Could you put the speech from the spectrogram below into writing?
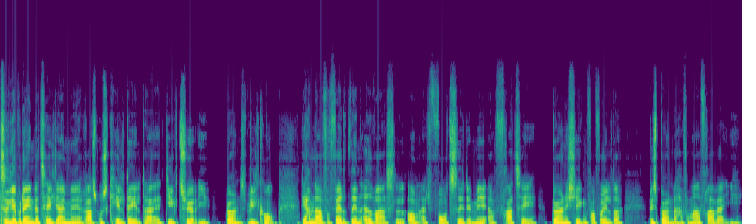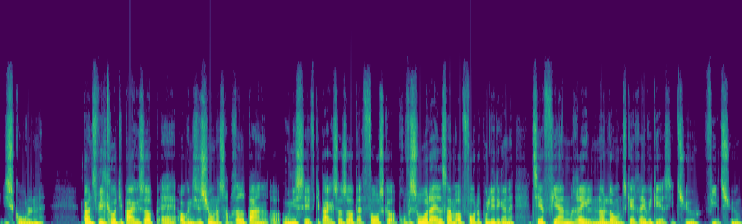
Tidligere på dagen der talte jeg med Rasmus Keldahl, der er direktør i Børns Vilkår. Det er ham, der har forfattet den advarsel om at fortsætte med at fratage børnechecken fra forældre, hvis børn, der har for meget fravær i, i skolen. Børns Vilkår de bakkes op af organisationer som Red Barnet og UNICEF. De bakkes også op af forskere og professorer, der alle sammen opfordrer politikerne til at fjerne reglen, når loven skal revideres i 2024.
